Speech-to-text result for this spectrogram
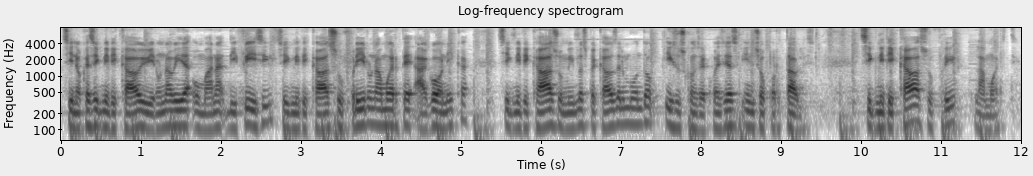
sino que significaba vivir una vida humana difícil, significaba sufrir una muerte agónica, significaba asumir los pecados del mundo y sus consecuencias insoportables, significaba sufrir la muerte.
